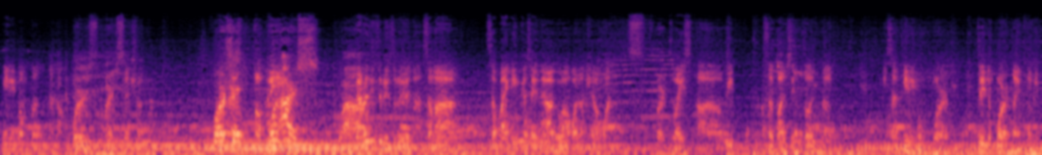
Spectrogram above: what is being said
Minimum nun, ano, 4 hours session. 4 se- Oh, 4 play. hours. Wow. Pero dito dito yun ah. Saka sa biking kasi nagagawa ko lang siya once or twice a week. Sa badminton na isang minimum for 3 to 4 times a week.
